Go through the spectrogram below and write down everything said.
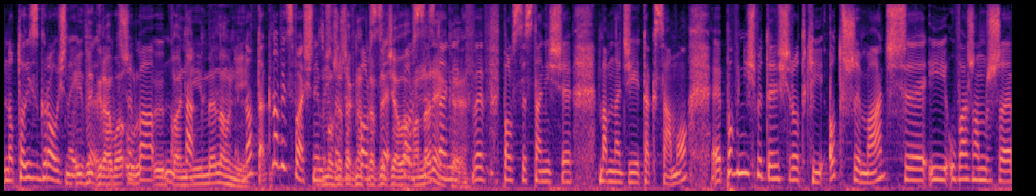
no to jest groźne. No i wygrała trzeba, Ur- pani tak, Meloni. No tak, no więc właśnie. Myślę, może że tak w Polsce, naprawdę działa w Polsce na stanie, rękę. w, w Polsce stanie się, mam nadzieję, tak samo. E, Powinniśmy te środki otrzymać e, i uważam, że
